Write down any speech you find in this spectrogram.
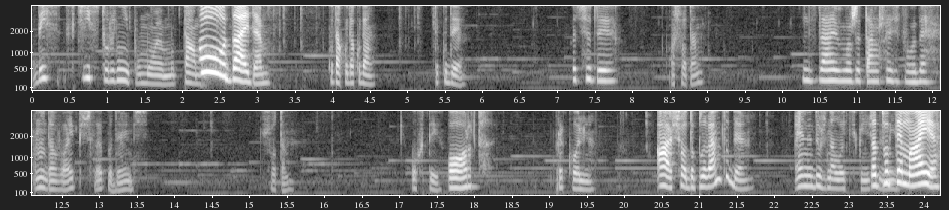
десь в тій стороні, по-моєму, там. О, йдем. Куди, куди, куди? Ти куди? От сюди. А що там? Не знаю, може там щось буде. Ну давай, пішли, подивимось. Що там? Ух ти, Порт. прикольно. А, що, допливем туди? А я не дуже на лодці, звісно. Та тут немає.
